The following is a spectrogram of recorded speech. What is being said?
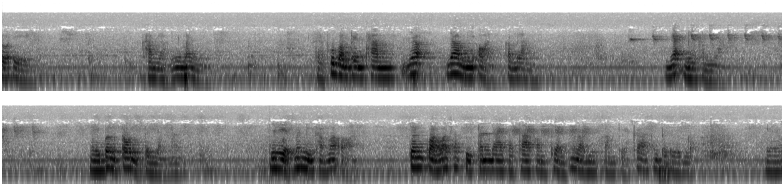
ตัวเองคำอย่างนี้ไม่มี แต่ผู้บำเพ็ญธรรมย่อย่อมมีอ่อนกำลังยะมีกำลัง ในเบื้องต้นเป็นอย่างนั้นกิเลสไม่มีคำว่าอ่อน จนกว่าว่าสติปัญญากับตาความเปลี่ยนของเรามีความแก่กล้าขึ้นไปโดยลำดับแล้ว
